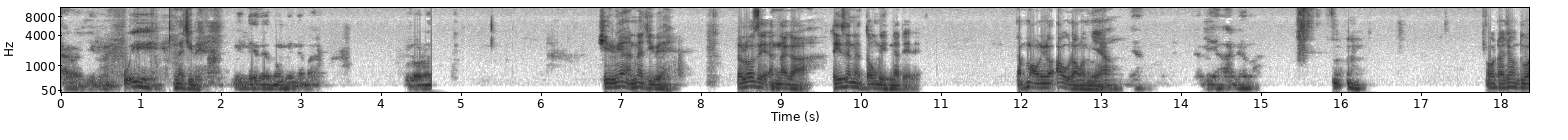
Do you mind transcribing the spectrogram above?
ဒါတော့ရည်ရွယ်ဝေးနှက်ကြည့်ပဲဒီလေးတဲ့သုံးမိနစ်ပါဘလို့တော့ရေရင်းကအနှက်ကြီးပဲလောလောဆယ်အနှက်က53ပေနှက်တယ်တဲ့အမှောင်လေးတော့အောက်တော့မမြင်အောင်ဒီအားနေပါဟောဒါကြောင့် तू က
